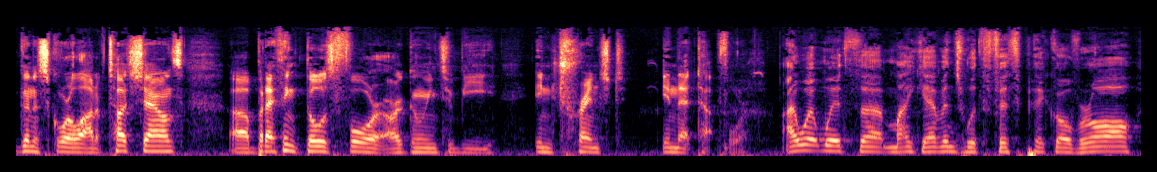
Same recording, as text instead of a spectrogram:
going to score a lot of touchdowns, uh, but I think those four are going to be entrenched in that top four. I went with uh, Mike Evans with fifth pick overall.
